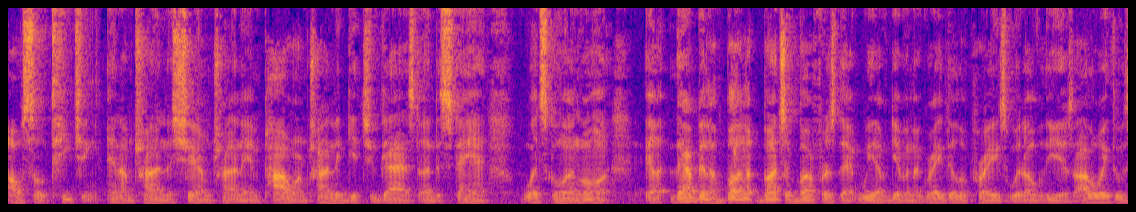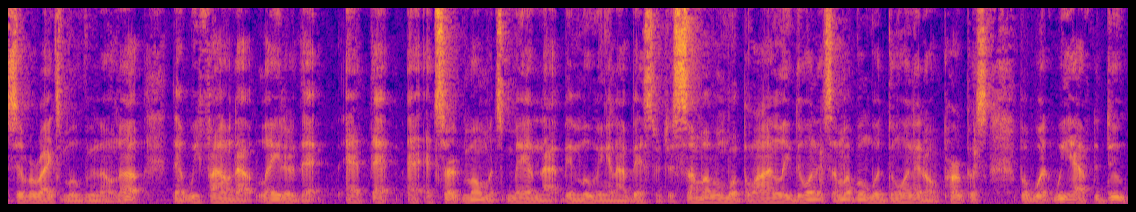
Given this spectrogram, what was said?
also teaching and I'm trying to share. I'm trying to empower. I'm trying to get you guys to understand what's going on. Uh, there have been a bunch of buffers that we have given a great deal of praise with over the years, all the way through the civil rights movement on up, that we found out later that at that at certain moments may have not been moving in our best interest. Some of them were blindly doing it. Some of them were doing it on purpose. But what we have to do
